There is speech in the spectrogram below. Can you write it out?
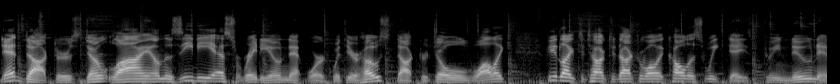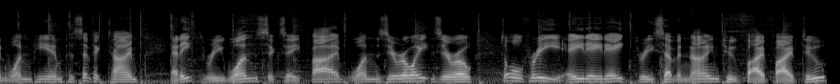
Dead Doctors Don't Lie on the ZBS Radio Network with your host, Dr. Joel Wallach. If you'd like to talk to Dr. Wallach, call us weekdays between noon and 1 p.m. Pacific Time at 831 685 1080. Toll free 888 379 2552.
